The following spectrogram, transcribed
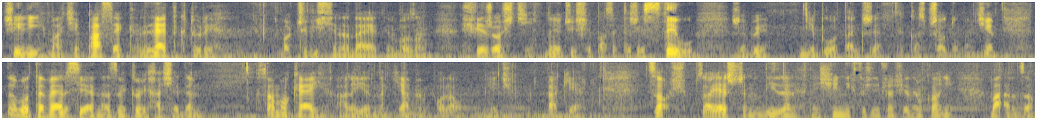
czyli macie pasek LED, który oczywiście nadaje tym wozom świeżości. No i oczywiście pasek też jest z tyłu, żeby nie było tak, że tylko z przodu macie. No bo te wersje na zwykłej H7 są ok, ale jednak ja bym wolał mieć takie coś. Co jeszcze? No diesel, ten silnik 177 koni, bardzo,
